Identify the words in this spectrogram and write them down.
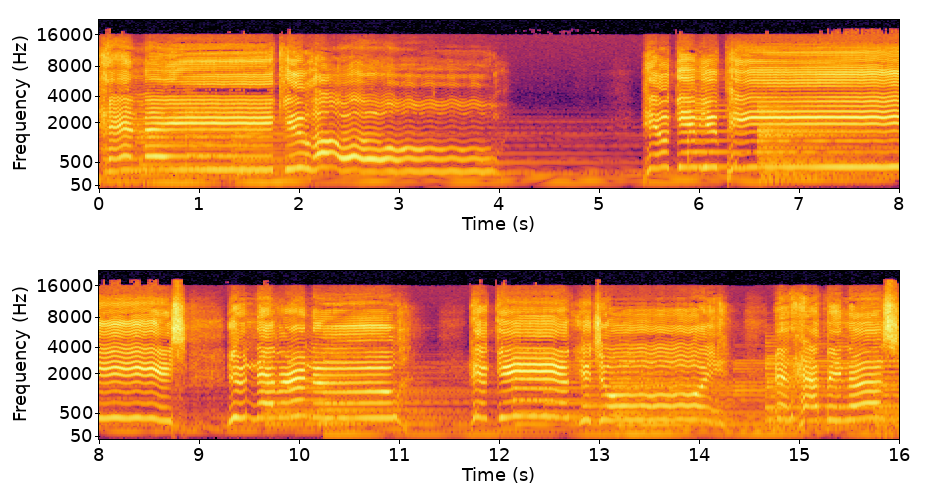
and make you whole. He'll give you peace you never knew. Give you joy and happiness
